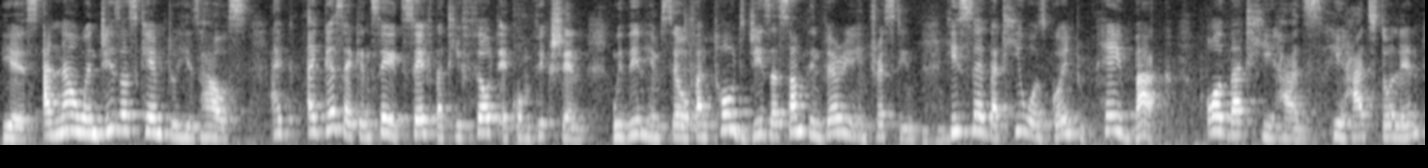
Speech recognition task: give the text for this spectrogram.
Yes. And now when Jesus came to his house, I, I guess I can say it's safe that he felt a conviction within himself and told Jesus something very interesting. Mm-hmm. He said that he was going to pay back all that he has he had stolen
